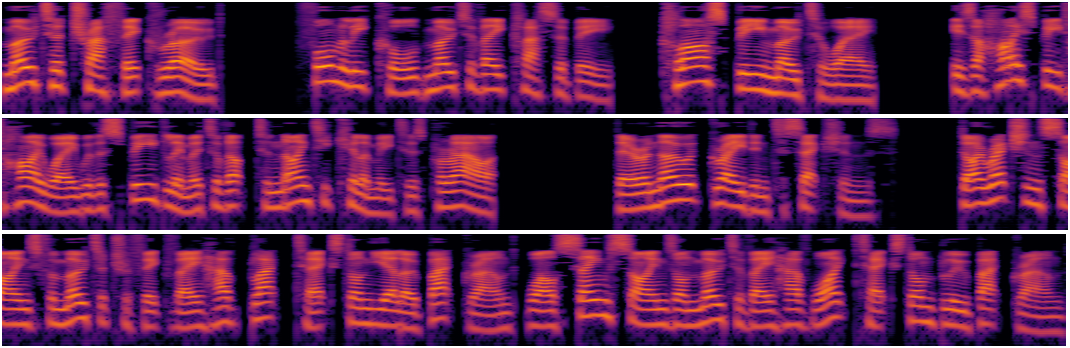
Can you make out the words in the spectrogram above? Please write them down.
motor traffic road, formerly called Motorvei Klasse B, Class B motorway is a high-speed highway with a speed limit of up to 90 km per hour. There are no at-grade intersections. Direction signs for Motortrafikkvei have black text on yellow background, while same signs on Motorway have white text on blue background.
